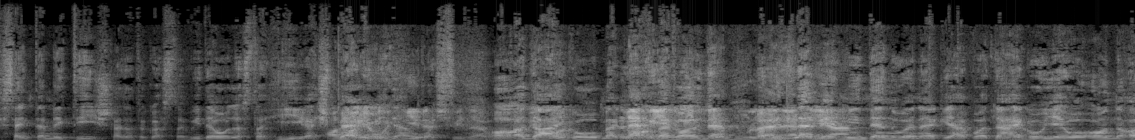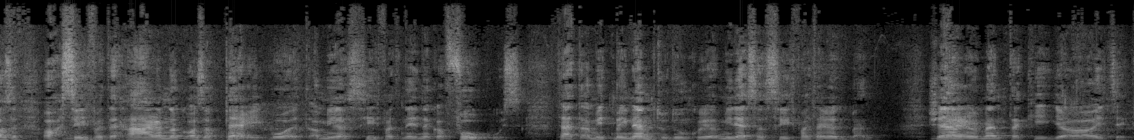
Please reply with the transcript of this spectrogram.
szerintem még ti is láttatok azt a videót, azt a híres A nagyon videót. híres videót, A, a Daigo, meg a, meg a, nulla amit levéd minden nulla energiával. Daigo, ugye, on, az, a Street Fighter 3-nak az a Perry volt, ami a Street Fighter 4-nek a fókusz. Tehát amit még nem tudunk, hogy mi lesz a Street Fighter 5-ben. És erről mentek így a izék.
